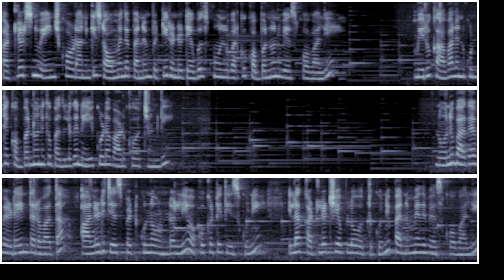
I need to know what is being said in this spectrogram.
కట్లెట్స్ని వేయించుకోవడానికి స్టవ్ మీద పెనం పెట్టి రెండు టేబుల్ స్పూన్ల వరకు కొబ్బరి నూనె వేసుకోవాలి. మీరు కావాలనుకుంటే కొబ్బరి నూనెకి బదులుగా నెయ్యి కూడా వాడుకోవచ్చండి. నూనె బాగా వేడైన తర్వాత ఆల్రెడీ చేసి పెట్టుకున్న ఉండల్ని ఒక్కొక్కటి తీసుకుని ఇలా కట్లెట్ షేప్లో ఒత్తుకుని పెనం మీద వేసుకోవాలి.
